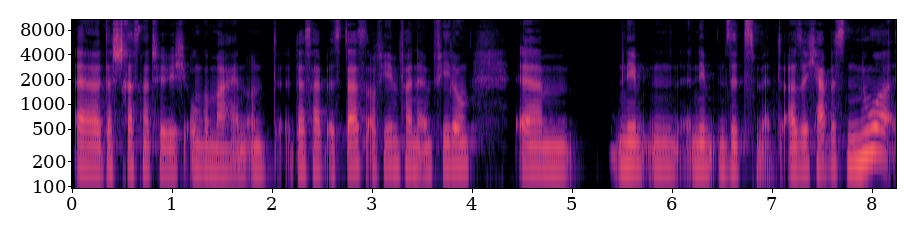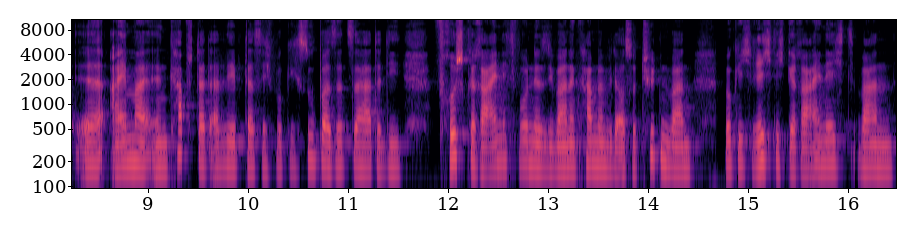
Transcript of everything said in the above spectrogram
Äh, das stresst natürlich ungemein und deshalb ist das auf jeden Fall eine Empfehlung. Ähm, nehmt einen, nehmt einen Sitz mit. Also ich habe es nur äh, einmal in Kapstadt erlebt, dass ich wirklich super Sitze hatte, die frisch gereinigt wurden. Also die waren, kamen dann wieder aus so Tüten, waren wirklich richtig gereinigt, waren,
